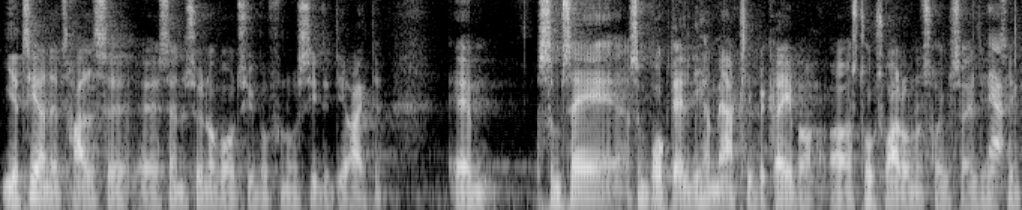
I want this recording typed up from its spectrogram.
irriterende, trælse, uh, Sande Søndergaard-typer, for nu at sige det direkte. Um, som, sagde, som brugte alle de her mærkelige begreber og strukturel undertrykkelse og alle de her ja. ting.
